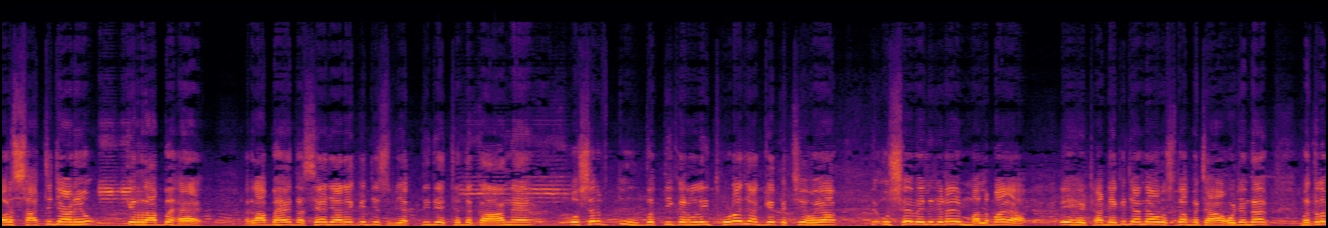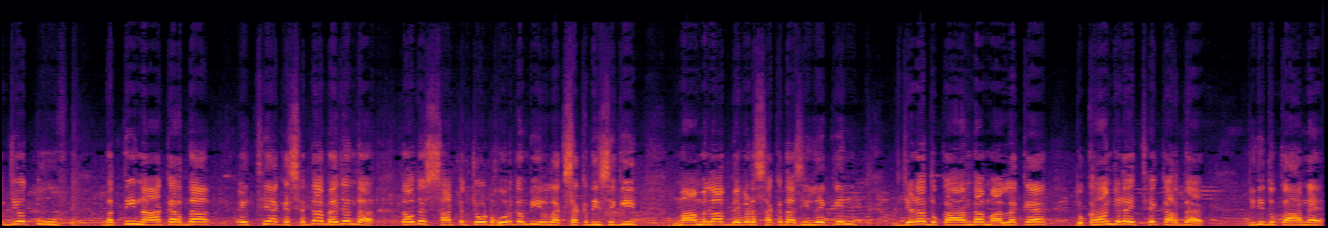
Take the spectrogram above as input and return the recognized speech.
ਔਰ ਸੱਚ ਜਾਣਿਓ ਕਿ ਰੱਬ ਹੈ। ਰੱਬ ਹੈ ਦੱਸਿਆ ਜਾ ਰਿਹਾ ਕਿ ਜਿਸ ਵਿਅਕਤੀ ਦੀ ਇੱਥੇ ਦੁਕਾਨ ਹੈ, ਉਹ ਸਿਰਫ ਧੂਪ ਬੱਤੀ ਕਰਨ ਲਈ ਥੋੜਾ ਜਿਹਾ ਅੱਗੇ ਪਿੱਛੇ ਹੋਇਆ ਤੇ ਉਸੇ ਵੇਲੇ ਜਿਹੜਾ ਇਹ ਮਲਬਾ ਆ, ਇਹ ਹੇਠਾਂ ਡਿੱਗ ਜਾਂਦਾ ਔਰ ਉਸ ਦਾ ਬਚਾਅ ਹੋ ਜਾਂਦਾ। ਮਤਲਬ ਜੇ ਉਹ ਧੂਫ ਬੱਤੀ ਨਾ ਕਰਦਾ, ਇੱਥੇ ਆ ਕੇ ਸਿੱਧਾ ਬਹਿ ਜਾਂਦਾ, ਤਾਂ ਉਹਦੇ ਸੱਟ ਚੋਟ ਹੋਰ ਗੰਭੀਰ ਲੱਗ ਸਕਦੀ ਸੀਗੀ। ਮਾਮਲਾ ਵਿਗੜ ਸਕਦਾ ਸੀ, ਲੇਕਿਨ ਜਿਹੜਾ ਦੁਕਾਨ ਦਾ ਮਾਲਕ ਹੈ, ਦੁਕਾਨ ਜਿਹੜਾ ਇੱਥੇ ਕਰਦਾ ਜਿਹਦੀ ਦੁਕਾਨ ਹੈ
